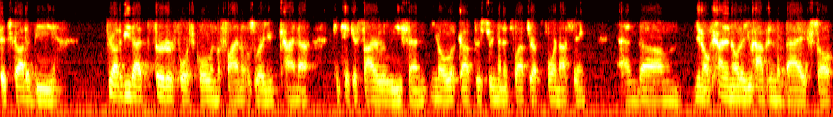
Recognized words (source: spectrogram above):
it's got to be got to be that third or fourth goal in the finals where you kind of can take a sigh of relief and you know look up. There's three minutes left. You're up four nothing, and um, you know kind of know that you have it in the bag. So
